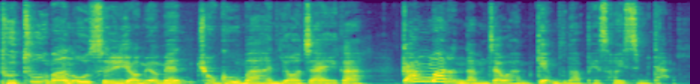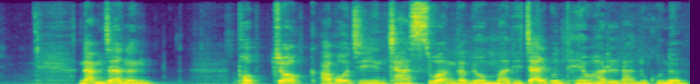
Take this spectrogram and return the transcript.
두툼한 옷을 여며맨 조그마한 여자애가 깡마른 남자와 함께 문 앞에 서 있습니다. 남자는 법적 아버지인 자스완과 몇 마디 짧은 대화를 나누고는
